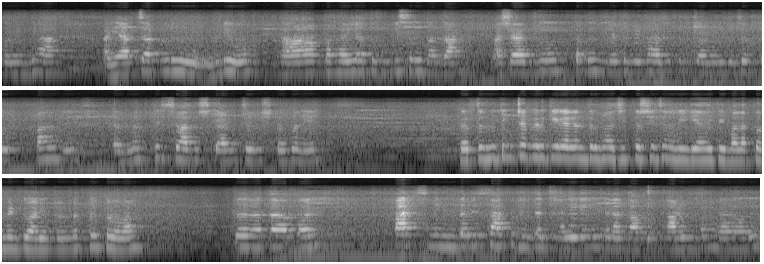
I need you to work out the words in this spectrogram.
करून घ्या. आणि आजचा व्हिडिओ हा पाहायला तुम्ही विसरू नका अशा पद्धतीने तुम्ही भाजी तुमच्या मुलीचं जर तो पाहिजे तर नक्कीच स्वादिष्ट आणि चविष्ट बनेल. तर तुम्ही तुमच्या घरी केल्यानंतर भाजी कशी झालेली आहे ते मला कमेंटद्वारे पण नक्की कळवा. तर आता आपण पाच मिनिटं ते सात मिनिटं झालेले आहे तर आता आपण काढून टाकणार आहोत.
